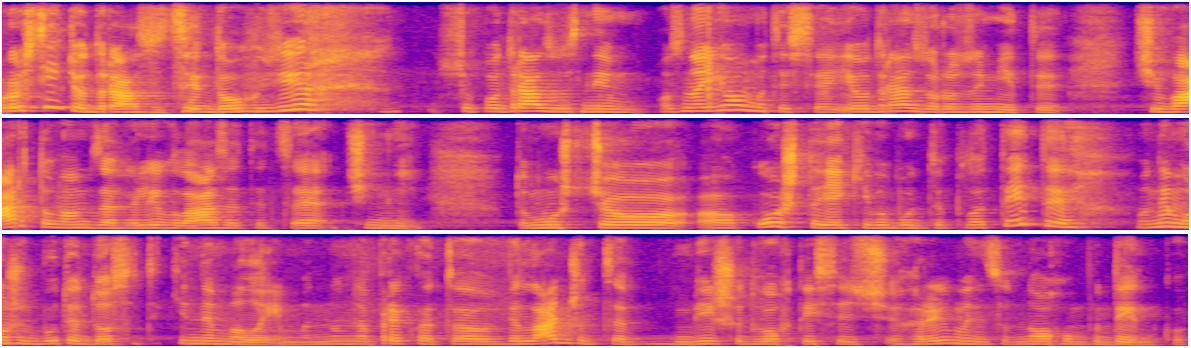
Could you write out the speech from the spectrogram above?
просіть одразу цей договір, щоб одразу з ним ознайомитися і одразу розуміти, чи варто вам взагалі влазити це чи ні. Тому що кошти, які ви будете платити, вони можуть бути досить таки немалими. Ну, наприклад, в Віладжу це більше двох тисяч гривень з одного будинку.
